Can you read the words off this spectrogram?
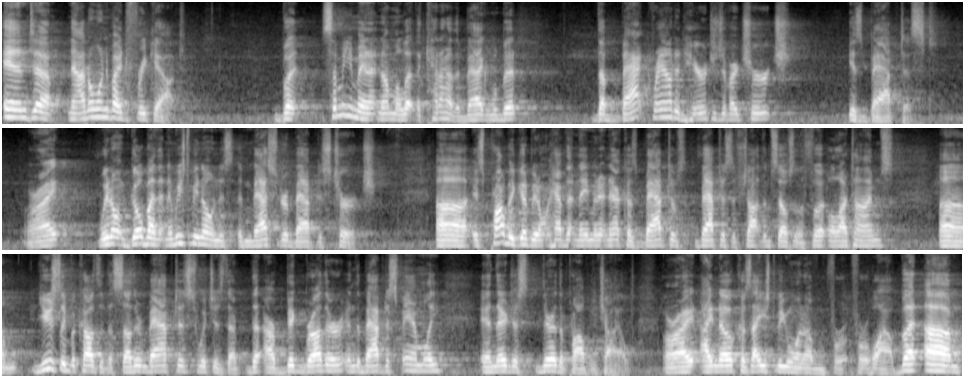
And uh, now, I don't want anybody to freak out, but some of you may not know, I'm going to let the cat out of the bag a little bit. The background and heritage of our church is Baptist, all right? We don't go by that name. We used to be known as Ambassador Baptist Church. Uh, it's probably good we don't have that name in it now because Baptists, Baptists have shot themselves in the foot a lot of times. Um, usually because of the Southern Baptists, which is the, the, our big brother in the Baptist family, and they're just they're the problem child. All right, I know because I used to be one of them for, for a while. But um,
